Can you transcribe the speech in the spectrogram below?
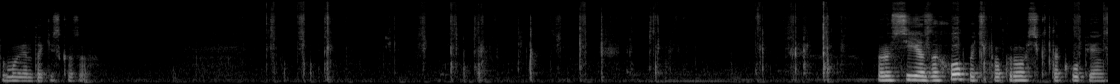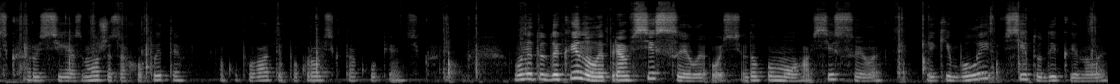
Тому він так і сказав. Росія захопить Покровськ та Куп'янськ. Росія зможе захопити, окупувати Покровськ та Куп'янськ. Вони туди кинули прям всі сили. Ось допомога. Всі сили, які були, всі туди кинули.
